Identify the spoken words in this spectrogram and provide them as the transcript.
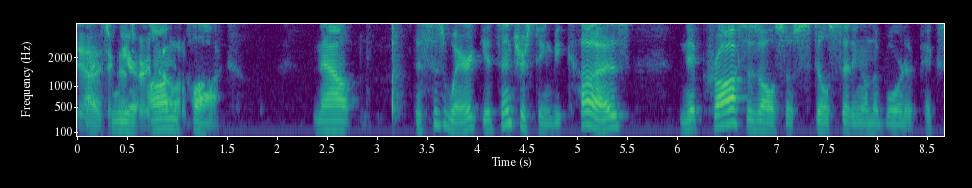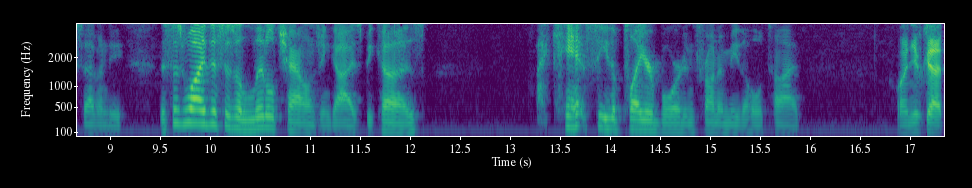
Yeah, All right, so we are on palatable. the clock. Now, this is where it gets interesting because Nick Cross is also still sitting on the board at pick 70. This is why this is a little challenging, guys, because I can't see the player board in front of me the whole time. Well, and you've got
